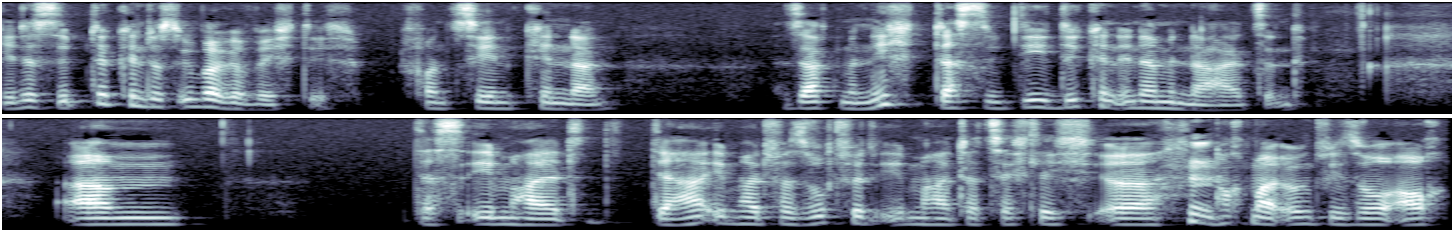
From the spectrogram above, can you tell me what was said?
jedes siebte Kind ist übergewichtig von zehn Kindern. Sagt mir nicht, dass die Dicken in der Minderheit sind. Ähm, dass eben halt, da eben halt versucht wird, eben halt tatsächlich äh, nochmal irgendwie so auch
